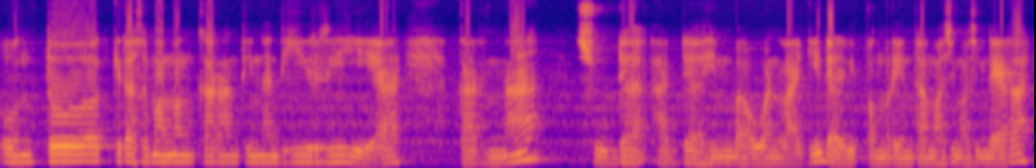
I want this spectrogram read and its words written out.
untuk kita semua mengkarantina diri ya. Karena sudah ada himbauan lagi dari pemerintah masing-masing daerah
